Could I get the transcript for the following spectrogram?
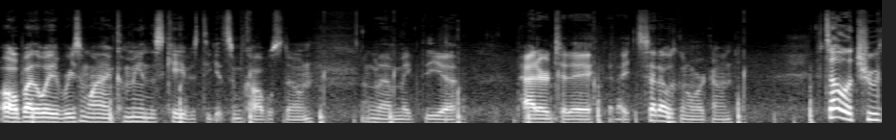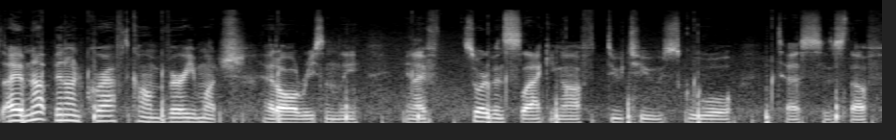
oh, by the way, the reason why I'm coming in this cave is to get some cobblestone. I'm gonna make the uh, pattern today that I said I was gonna work on. To tell the truth, I have not been on CraftCom very much at all recently, and I've sort of been slacking off due to school tests and stuff.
